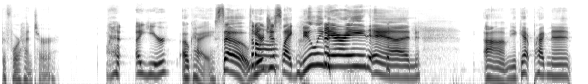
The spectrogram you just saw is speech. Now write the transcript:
before Hunter? a year. Okay. So Ta-da! you're just like newly married and um you get pregnant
